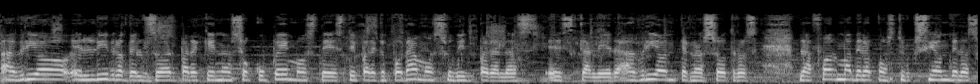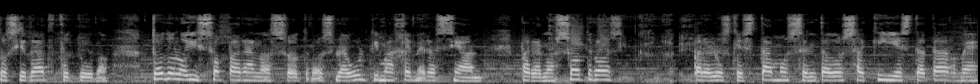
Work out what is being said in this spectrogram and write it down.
abrió el libro del Zohar para que nos ocupemos de esto y para que podamos subir para las escaleras. Abrió ante nosotros la forma de la construcción de la sociedad futuro. Todo lo hizo para nosotros, la última generación, para nosotros, para los que estamos sentados aquí esta tarde.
